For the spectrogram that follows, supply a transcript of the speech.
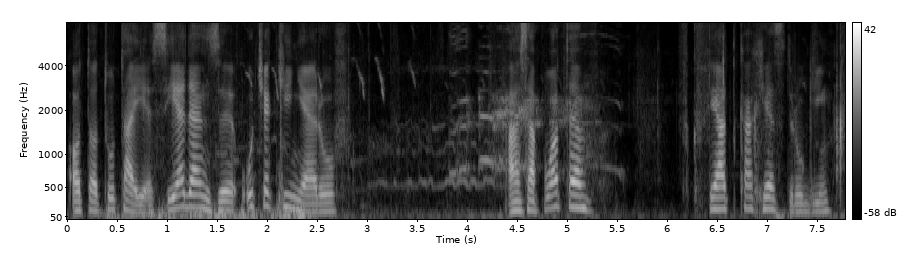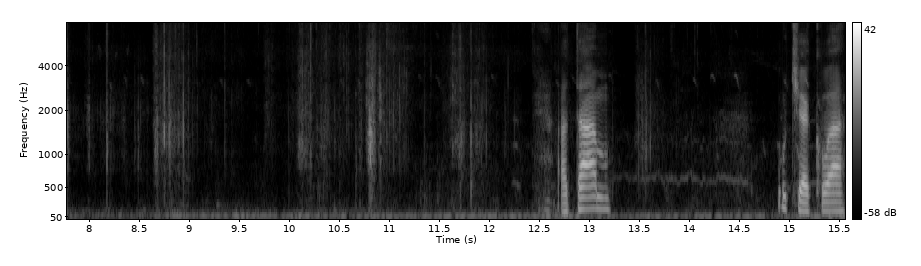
Oto tutaj jest jeden z uciekinierów, a za płotem kwiatkach jest drugi. A tam uciekła,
